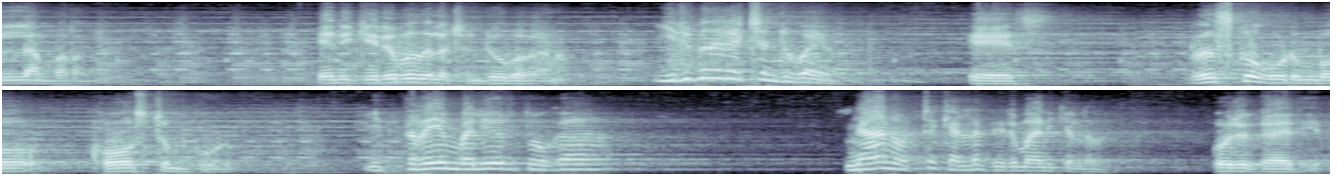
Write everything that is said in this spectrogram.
തേവറിനോടെല്ലാം പറഞ്ഞു. എനിക്ക് ഇരുപത് ലക്ഷം രൂപ വേണം. ഇരുപത് ലക്ഷം രൂപയോ? യേസ് റിസ്ക് കൂടുമ്പോ കോസ്റ്റും കൂടും. ഇത്രയും വലിയൊരു തുക ഞാൻ ഒറ്റയ്ക്കല്ല തീരുമാനിക്കേണ്ടത്. ഒരു കാര്യം.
